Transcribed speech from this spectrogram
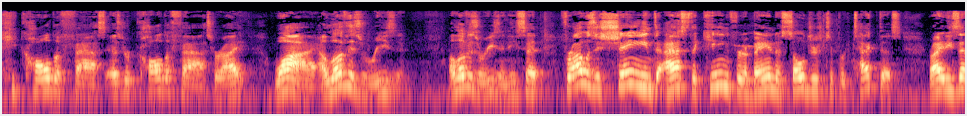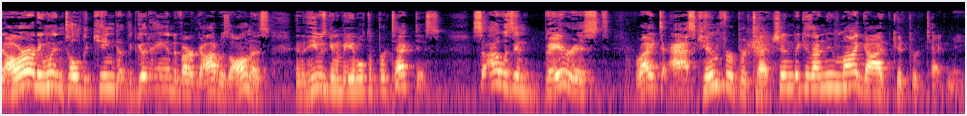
he called a fast. Ezra called a fast, right? Why? I love his reason. I love his reason. He said, For I was ashamed to ask the king for a band of soldiers to protect us. Right? He said, I already went and told the king that the good hand of our God was on us and that he was going to be able to protect us. So I was embarrassed, right, to ask him for protection because I knew my God could protect me.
